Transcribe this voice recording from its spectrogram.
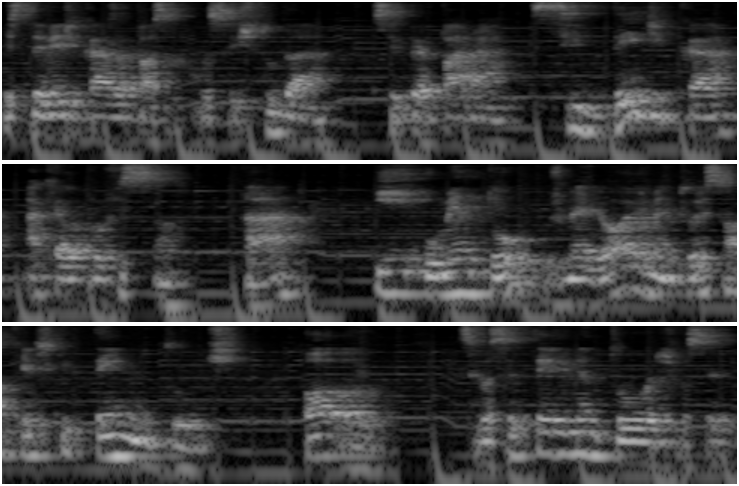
Esse dever de casa passa por você estudar, se preparar, se dedicar àquela profissão, tá? E o mentor, os melhores mentores são aqueles que têm mentores. Óbvio, se você teve mentores, você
